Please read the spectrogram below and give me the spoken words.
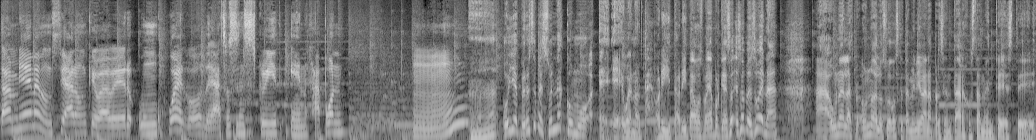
También anunciaron que va a haber un juego de Assassin's Creed en Japón. Mm. Ah, oye, pero este me suena como eh, eh, bueno, ahorita, ahorita vamos para allá porque eso, eso me suena a una de las, uno de los juegos que también iban a presentar justamente este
